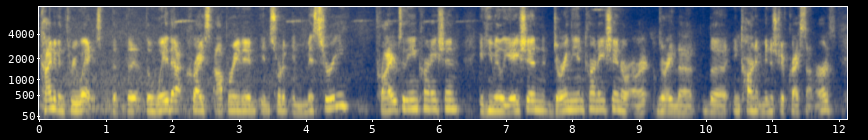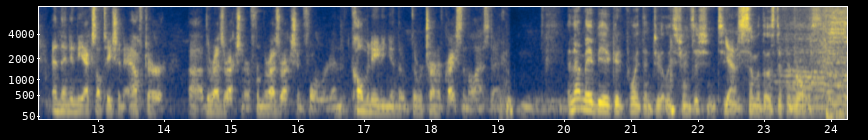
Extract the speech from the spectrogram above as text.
kind of in three ways. The, the, the way that Christ operated in sort of in mystery prior to the incarnation, in humiliation during the incarnation or, or during the, the incarnate ministry of Christ on earth, and then in the exaltation after uh, the resurrection or from the resurrection forward and culminating in the, the return of Christ in the last day. And that may be a good point then to at least transition to Yes. some of those different roles.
